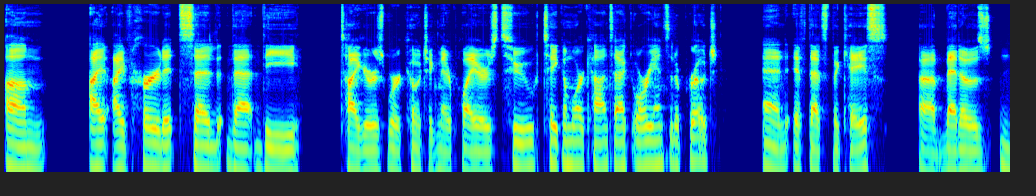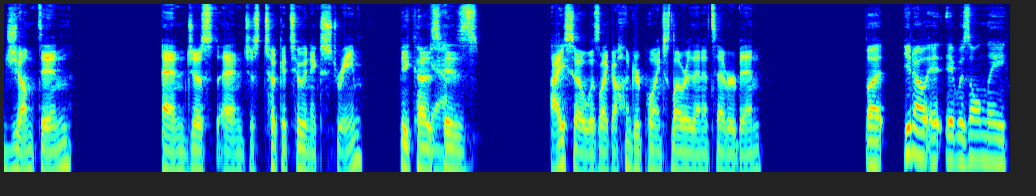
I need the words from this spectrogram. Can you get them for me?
Um I I've heard it said that the Tigers were coaching their players to take a more contact oriented approach. And if that's the case, uh, Meadows jumped in and just and just took it to an extreme because yeah. his ISO was like 100 points lower than it's ever been. But you know, it, it was only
